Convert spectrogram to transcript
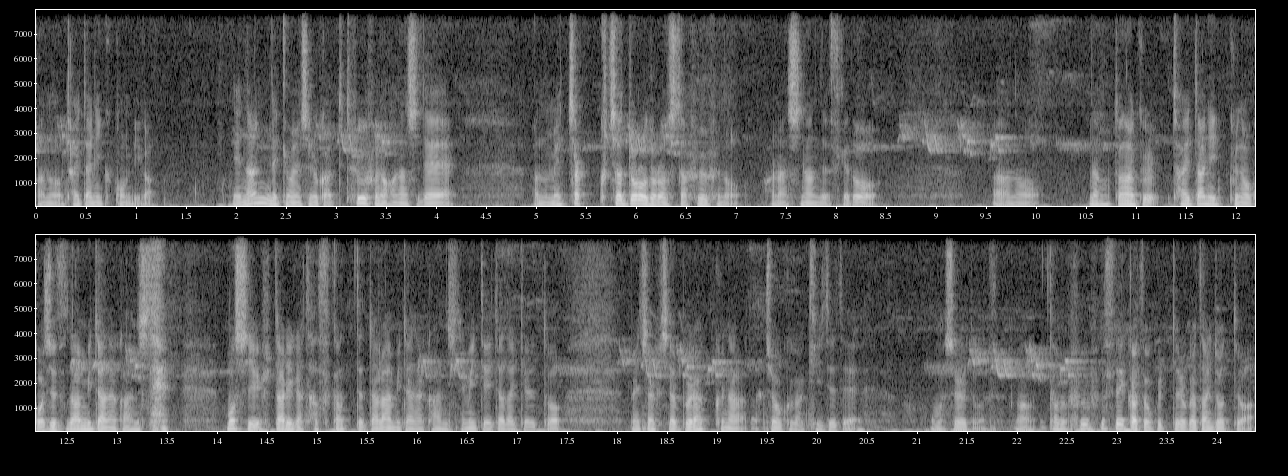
あの、タイタニックコンビが。で、何で共演してるかって夫婦の話で、あの、めちゃくちゃドロドロした夫婦の話なんですけど、あの、なんとなくタイタニックの後日談みたいな感じで もし2人が助かってたらみたいな感じで見ていただけるとめちゃくちゃブラックなジョークが効いてて面白いと思います。まあ、多分夫婦生活を送ってる方にとっては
